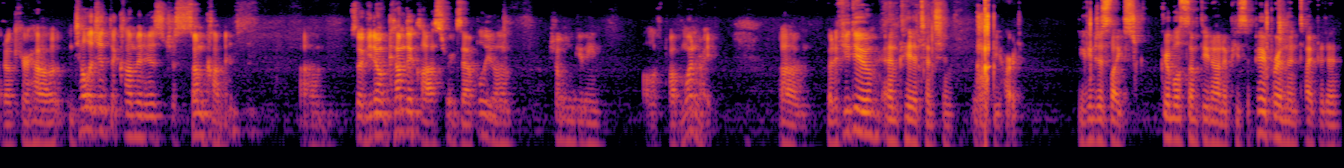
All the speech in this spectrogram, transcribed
I don't care how intelligent the comment is, just some comment. Um, so if you don't come to class, for example, you'll have trouble getting all of problem one right. Um, but if you do and pay attention, it won't be hard. You can just like scribble something on a piece of paper and then type it in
